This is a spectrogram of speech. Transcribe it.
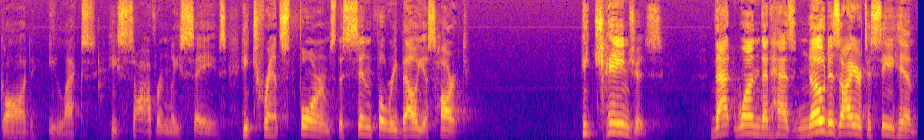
God elects. He sovereignly saves. He transforms the sinful, rebellious heart. He changes that one that has no desire to see Him.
